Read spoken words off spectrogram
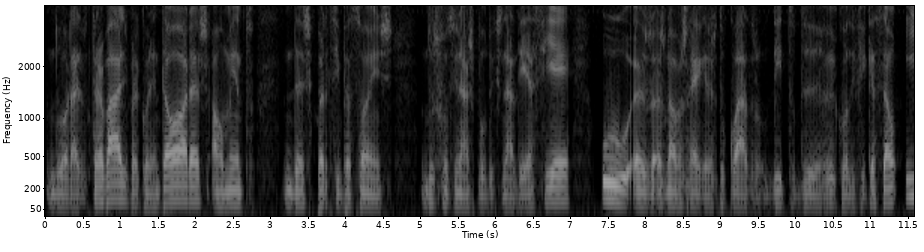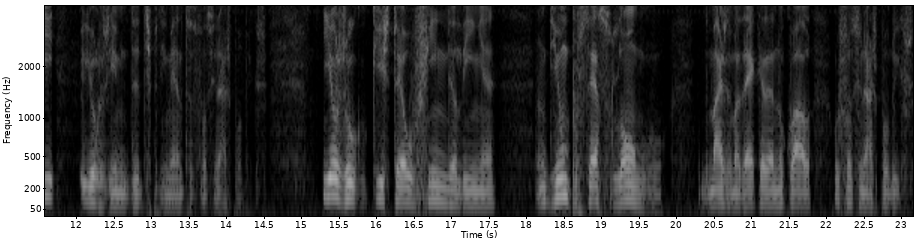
do, horário de trabalho para 40 horas, aumento das participações dos funcionários públicos na DSE, o, as, as, novas regras do quadro dito de requalificação e, e o regime de despedimento de funcionários públicos. E eu julgo que isto é o fim da linha de um processo longo de mais de uma década, no qual os funcionários públicos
